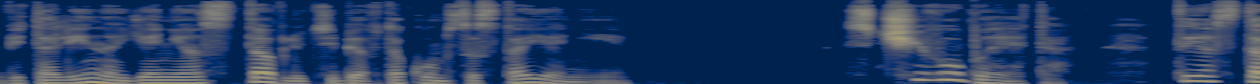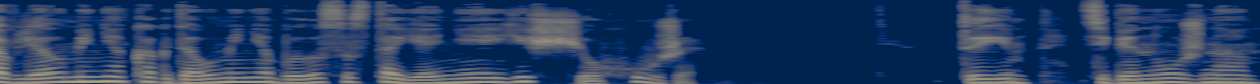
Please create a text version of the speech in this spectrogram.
Виталина, я не оставлю тебя в таком состоянии. С чего бы это? Ты оставлял меня, когда у меня было состояние еще хуже. Ты... тебе нужно...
